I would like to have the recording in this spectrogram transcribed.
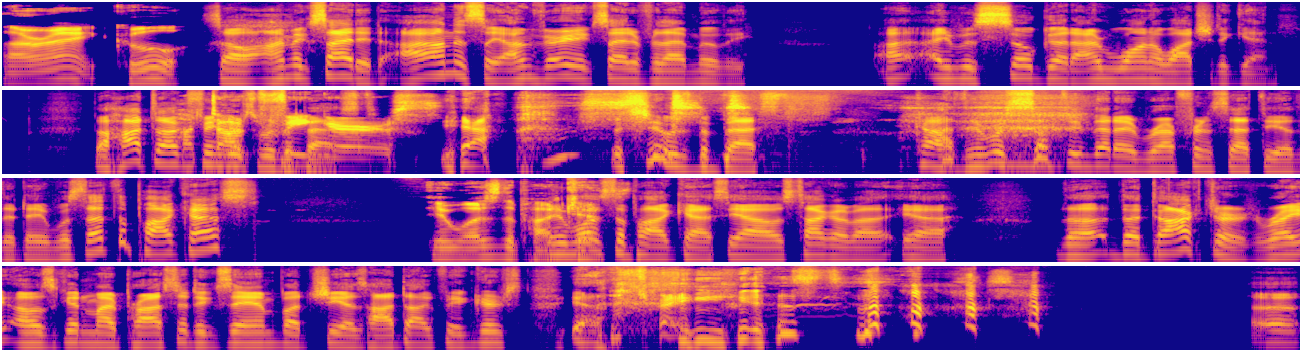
All right. Cool. so I'm excited. I honestly, I'm very excited for that movie. I, it was so good. I want to watch it again. The hot dog fingers were the best. Yeah, the shit was the best. God, there was something that I referenced that the other day. Was that the podcast? It was the podcast. It was the podcast. Yeah, I was talking about it. Yeah. The the doctor, right? I was getting my prostate exam, but she has hot dog fingers. Yeah, that's right. yes. uh,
